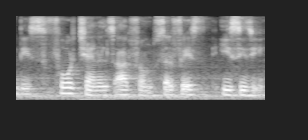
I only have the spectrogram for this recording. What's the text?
these four channels are from surface ECG.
